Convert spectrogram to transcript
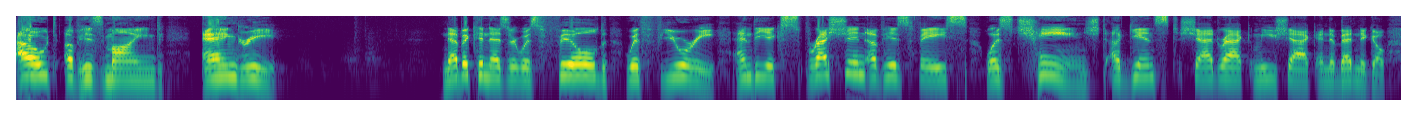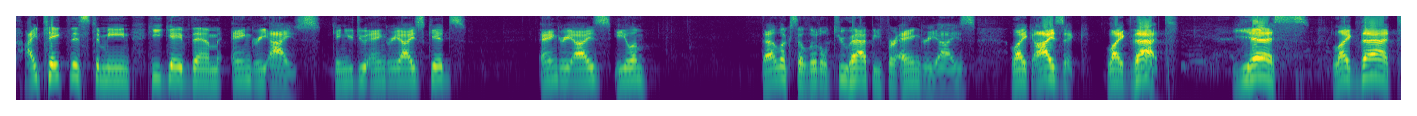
out of his mind, angry. Nebuchadnezzar was filled with fury, and the expression of his face was changed against Shadrach, Meshach, and Abednego. I take this to mean he gave them angry eyes. Can you do angry eyes, kids? Angry eyes, Elam? That looks a little too happy for angry eyes. Like Isaac, like that. Yes, like that.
